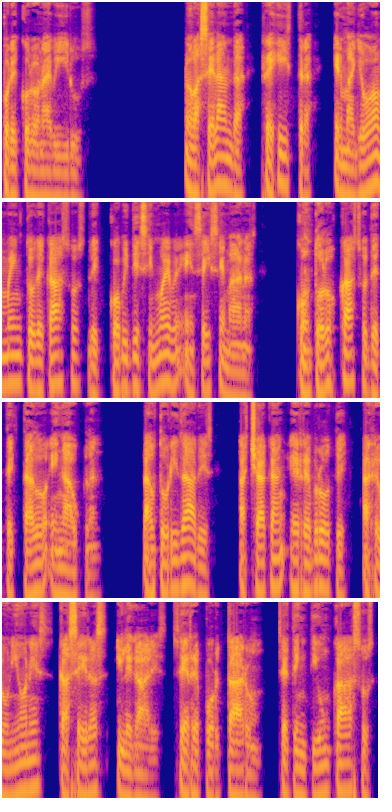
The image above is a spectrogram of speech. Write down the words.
por el coronavirus. Nueva Zelanda registra el mayor aumento de casos de COVID-19 en seis semanas, con todos los casos detectados en Auckland. Las autoridades achacan el rebrote a reuniones caseras ilegales. Se reportaron 71 casos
